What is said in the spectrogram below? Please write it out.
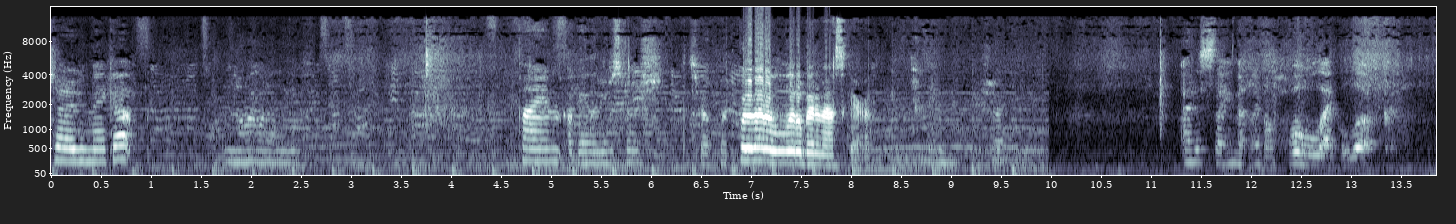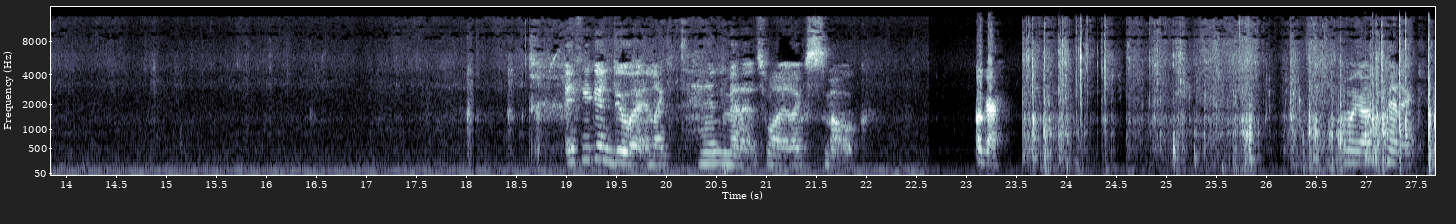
Should I do makeup? No, I want to leave. Fine. Okay, let me just finish this real quick. What about a little bit of mascara? Sure. I just thought you meant like a whole like look. If you can do it in like ten minutes while I like smoke. Okay. Oh my god, panic.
